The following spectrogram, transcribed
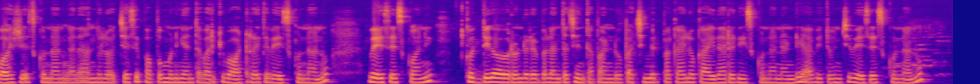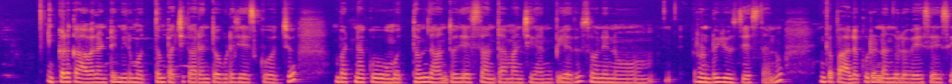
వాష్ చేసుకున్నాను కదా. అందులో వచ్చేసి పప్పు మునిగేంత వరకు వాటర్ అయితే వేసుకున్నాను. వేసేసుకొని కొద్దిగా రెండు రెబ్బలంత చింతపండు పచ్చిమిరపకాయలు ఒక ఐదారు తీసుకున్నానండి. అవి తుంచి వేసేసుకున్నాను. ఇక్కడ కావాలంటే మీరు మొత్తం పచ్చికారంతో కూడా చేసుకోవచ్చు. బట్ నాకు మొత్తం దాంతో చేస్తే అంత మంచిగా అనిపించదు సో నేను రెండు యూజ్ చేస్తాను. ఇంకా పాలకూరని అందులో వేసేసి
